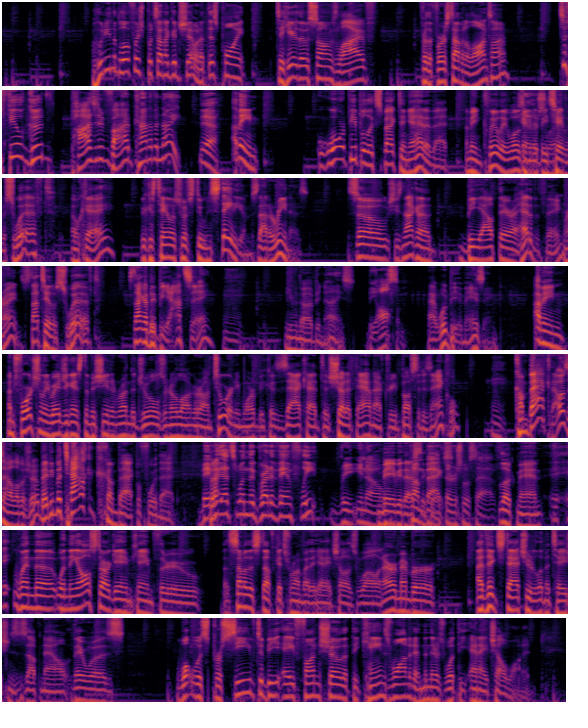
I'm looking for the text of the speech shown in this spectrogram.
Hootie and the Blowfish puts on a good show, and at this point, to hear those songs live for the first time in a long time, it's a feel good, positive vibe kind of a night. Yeah, I mean, what were people expecting ahead of that? I mean, clearly it wasn't going to be Taylor Swift, okay? Because Taylor Swift's doing stadiums, not arenas. So she's not going to be out there ahead of the thing, right? It's not Taylor Swift. It's not going to be Beyonce, mm. even though that'd be nice. be awesome. That would be amazing. I mean, unfortunately, Rage Against the Machine and Run the Jewels are no longer on tour anymore because Zach had to shut it down after he busted his ankle. Hmm. Come back. That was a hell of a show. Maybe Metallica could come back before that. Maybe But I- that's when the Greta Van Fleet, re, you know, Maybe that's come the back. case. That we're supposed to have. Look, man, it, when the when the All Star game came through, some of this stuff gets run by the NHL as well. And I remember, I think statute of limitations is up now. There was what was perceived to be a fun show that the Canes wanted, and then there's what the NHL wanted.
